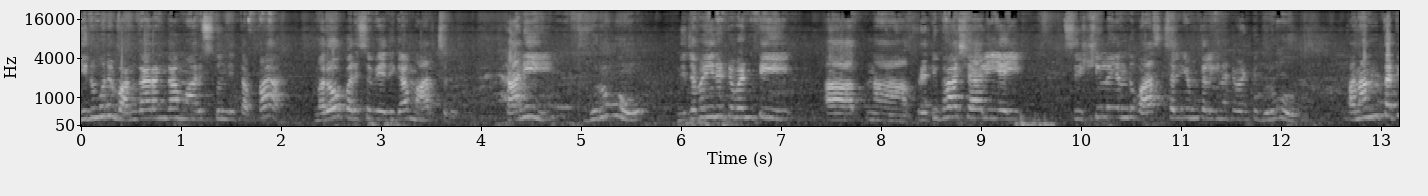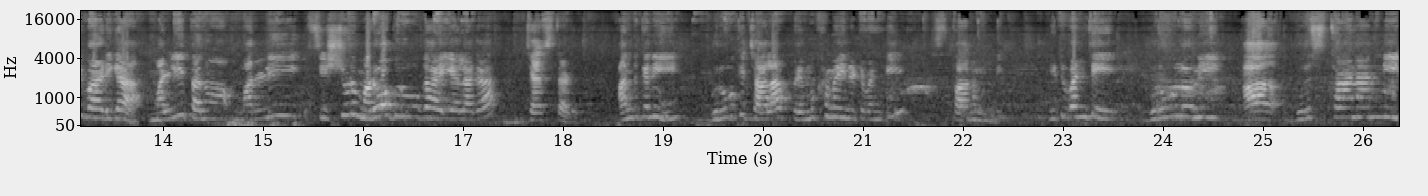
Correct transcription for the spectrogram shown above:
ఇనుముని బంగారంగా మారుస్తుంది తప్ప మరో పరిసవేదిగా మార్చదు. కానీ గురువు నిజమైనటువంటి ఆ, నా ప్రతిభాశాలి అయి శిష్యుల యందు వాత్సల్యం కలిగినటువంటి గురువు తనంతటి వాడిగా మళ్ళీ తను మళ్ళీ శిష్యుడు మరో గురువుగా అయ్యేలాగా చేస్తాడు. అందుకని గురువుకి చాలా ప్రముఖమైనటువంటి స్థానం ఉంది. ఇటువంటి గురువులోని ఆ గురుస్థానాన్ని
